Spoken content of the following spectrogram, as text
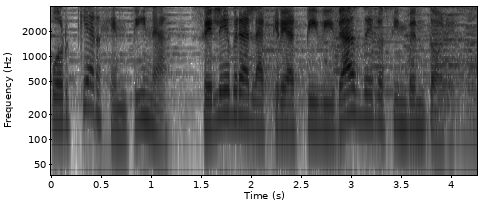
por qué Argentina celebra la creatividad de los inventores.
